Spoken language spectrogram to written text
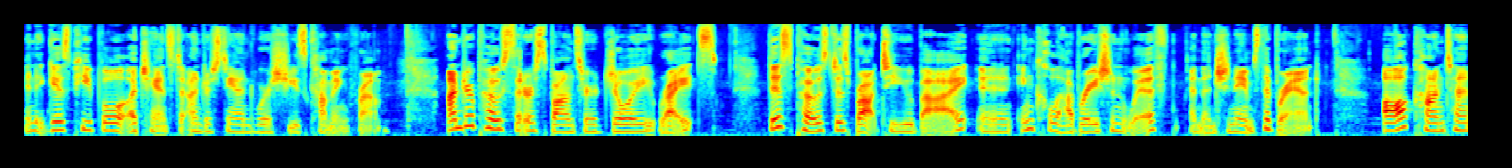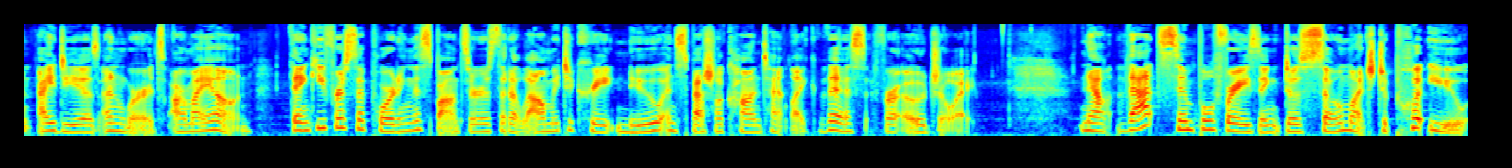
and it gives people a chance to understand where she's coming from. Under posts that are sponsored, Joy writes, This post is brought to you by, in, in collaboration with, and then she names the brand. All content, ideas, and words are my own. Thank you for supporting the sponsors that allow me to create new and special content like this for Oh Joy. Now, that simple phrasing does so much to put you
